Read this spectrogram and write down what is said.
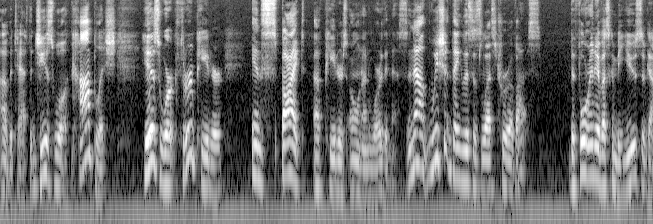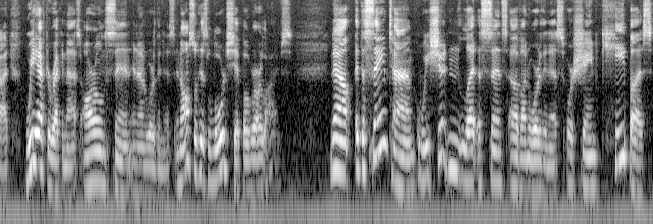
of the task, that Jesus will accomplish his work through Peter in spite of Peter's own unworthiness. And now we shouldn't think this is less true of us before any of us can be used of God, we have to recognize our own sin and unworthiness and also His lordship over our lives. Now, at the same time, we shouldn't let a sense of unworthiness or shame keep us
